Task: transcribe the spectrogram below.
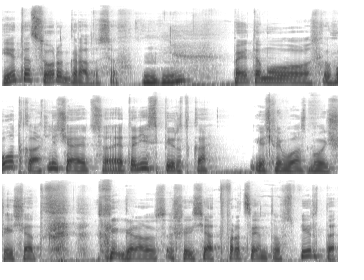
И это 40 градусов. Угу. Поэтому водка отличается. Это не спиртка. Если у вас будет 60 градусов, 60 процентов спирта,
